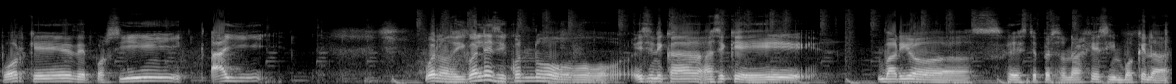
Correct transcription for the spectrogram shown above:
Porque de por sí hay... Bueno, igual desde cuando SNK hace que varios este, personajes invoquen a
